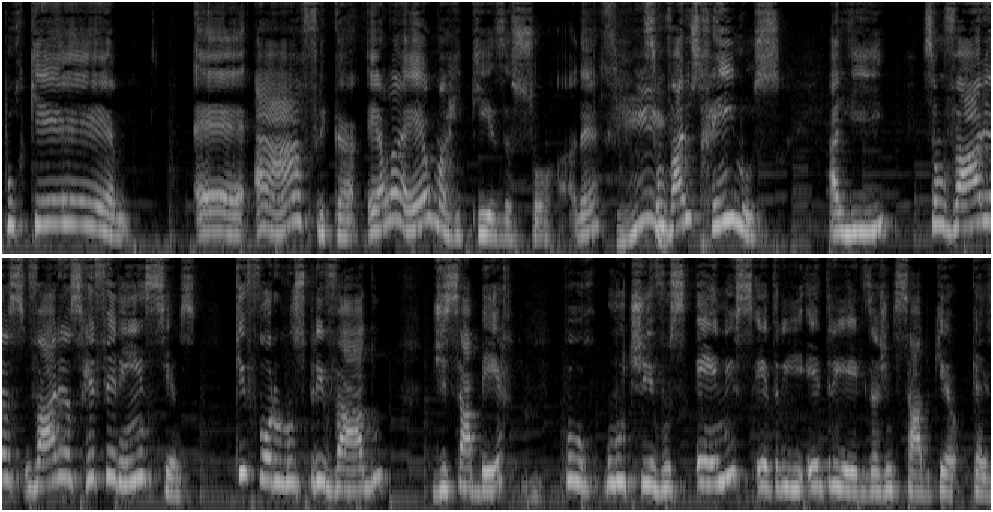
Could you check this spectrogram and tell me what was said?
porque é, a África, ela é uma riqueza só, né? Sim. São vários reinos ali, são várias, várias referências que foram nos privados de saber por motivos N, entre, entre eles a gente sabe que, é- que, a,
